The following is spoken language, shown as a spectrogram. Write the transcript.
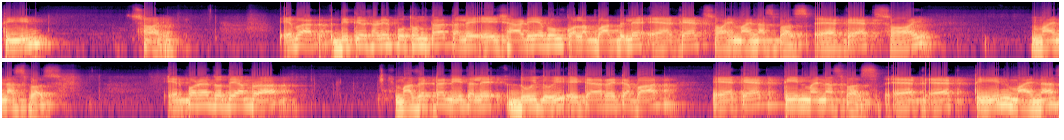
তিন, ছয়। এবার দ্বিতীয় সারির প্রথমটা, তাহলে এই সারি এবং কলাম বাদ দিলে এক এক, ছয় মাইনাস পাঁচ। এক এক, ছয় মাইনাস পাঁচ। এরপরে যদি আমরা মাঝেরটা নিই, তাহলে দুই দুই, এটা আর এটা বাদ, এক এক, তিন মাইনাস পাঁচ। এক এক, তিন মাইনাস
